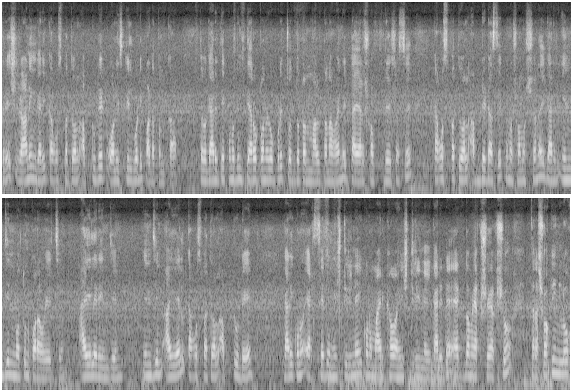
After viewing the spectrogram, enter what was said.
ফ্রেশ রানিং গাড়ি, কাগজপাতি all up to date all steel body পাটাতন কার তবে গাড়িতে কোনো দিন তেরো টনের ওপরে চোদ্দ টন মাল টানা হয়নি টায়ার সব ফ্রেশ আছে। কাগজপাতি অল আপডেট আছে, কোনো সমস্যা নেই। গাড়ির ইঞ্জিন নতুন করা হয়েছে আইএলের ইঞ্জিন ইঞ্জিন আইএল কাগজপাতি অল আপ টু ডেট গাড়ি কোনো অ্যাক্সিডেন্ট হিস্ট্রি নেই, কোনো মার খাওয়া হিস্ট্রি নেই। গাড়িটা একদম একশো একশো। তারা শকিং লোক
